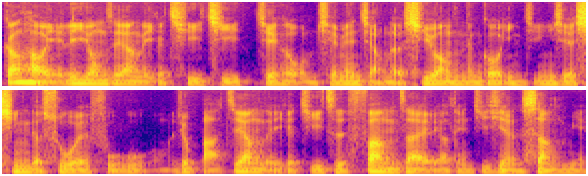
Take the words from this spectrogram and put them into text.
刚好也利用这样的一个契机，结合我们前面讲的，希望能够引进一些新的数位服务，我们就把这样的一个机制放在聊天机器人上面，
